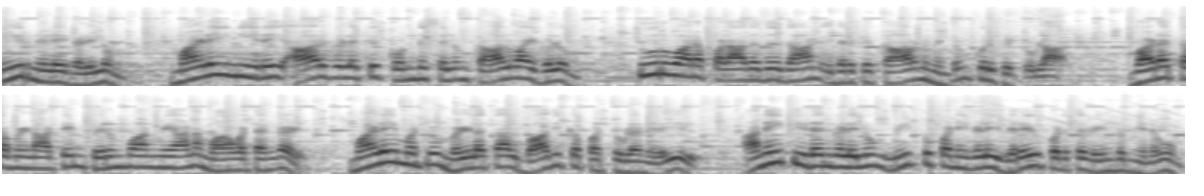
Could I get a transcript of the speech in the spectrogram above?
நீர்நிலைகளிலும் மழை நீரை ஆறுகளுக்கு கொண்டு செல்லும் கால்வாய்களும் தூர்வாரப்படாதது தான் இதற்கு காரணம் என்றும் குறிப்பிட்டுள்ளார். வட தமிழ்நாட்டின் பெரும்பான்மையான மாவட்டங்கள் மழை மற்றும் வெள்ளத்தால் பாதிக்கப்பட்டுள்ள நிலையில் அனைத்து இடங்களிலும் மீட்பு பணிகளை விரைவுபடுத்த வேண்டும் எனவும்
